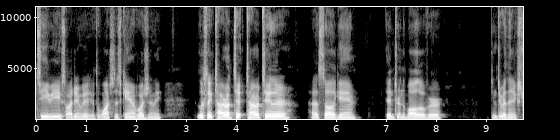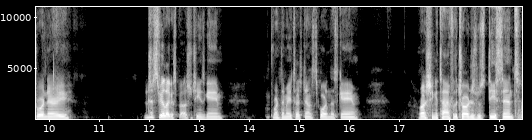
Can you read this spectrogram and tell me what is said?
TV, so I didn't really get to watch this game. Unfortunately, it looks like Tyrod Tyrod Taylor had a solid game. Didn't turn the ball over. Didn't do anything extraordinary. It just feel like a special teams game. Weren't that many touchdowns scored in this game? Rushing attack for the Chargers was decent.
